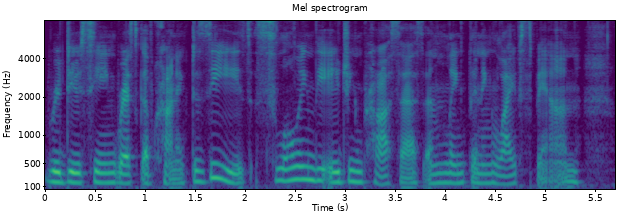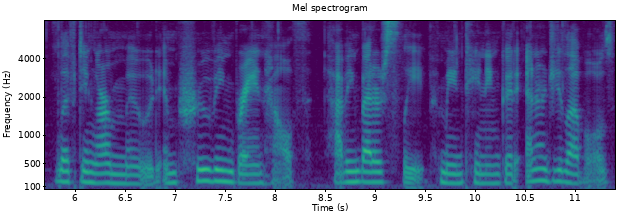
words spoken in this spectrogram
reducing risk of chronic disease, slowing the aging process and lengthening lifespan, lifting our mood, improving brain health, having better sleep, maintaining good energy levels,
